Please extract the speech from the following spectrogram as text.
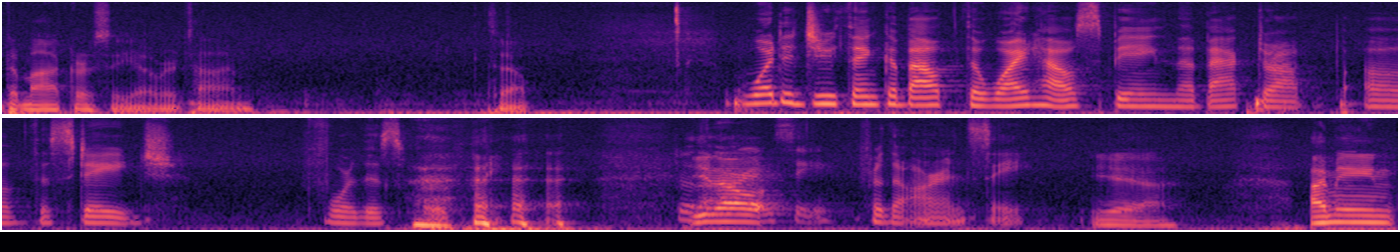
democracy over time. So What did you think about the White House being the backdrop of the stage for this whole thing For You know- RNC. for the RNC? Yeah. I mean,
